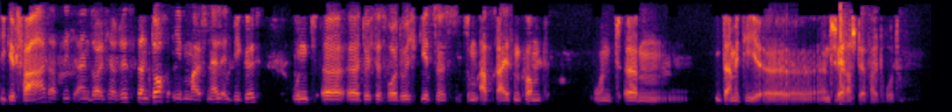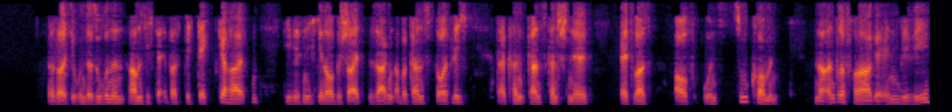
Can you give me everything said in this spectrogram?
die Gefahr, dass sich ein solcher Riss dann doch eben mal schnell entwickelt und äh, äh durch das Rohr durchgeht, zum Abreißen kommt und ähm, damit die, äh, ein schwerer Störfall droht. Das heißt, die Untersuchenden haben sich da etwas bedeckt gehalten, die wissen nicht genau Bescheid, sagen aber ganz deutlich, da kann ganz, ganz schnell etwas auf uns zukommen. Eine andere Frage, NBW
